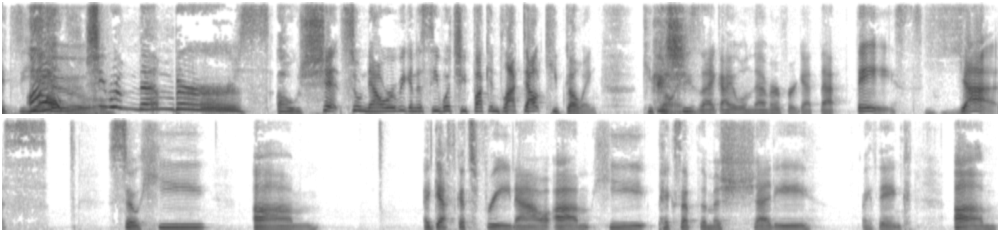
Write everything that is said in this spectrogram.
it's you. Oh, she remembers. Oh shit. So now are we gonna see what she fucking blacked out? Keep going. Keep going. she's like, I will never forget that face. yes. So he, um, I guess gets free now. Um, he picks up the machete, I think. Um,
